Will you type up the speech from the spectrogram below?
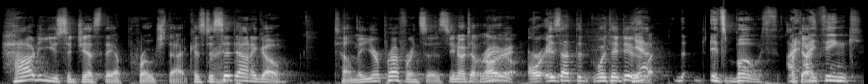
How do you suggest they approach that? Because to right. sit down and go, tell me your preferences. You know, tell, right, or, right. or, is that the, what they do? Yeah, like, it's both. Okay. I, I, think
